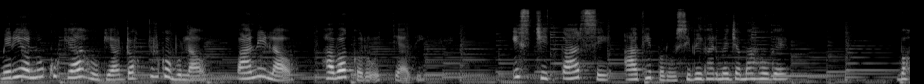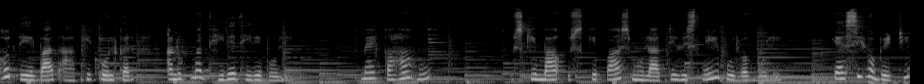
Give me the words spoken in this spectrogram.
मेरी अनु को क्या हो गया? डॉक्टर को बुलाओ, पानी लाओ, हवा करो, इत्यादि। इस चित्कार से आधे पड़ोसी भी घर में जमा हो गए। बहुत देर बाद आँखें खोलकर अनुपमा धीरे धीरे बोली, मैं कहाँ हूँ? उसकी माँ उसके पास मुलाती हुई स्नेहपूर्वक बोली, कैसी हो बेटी?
